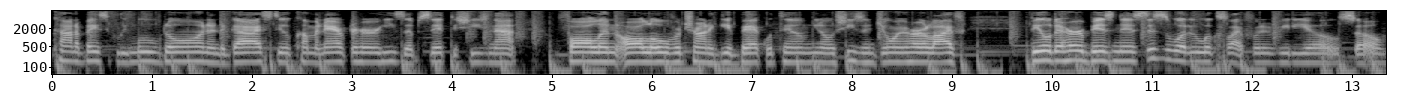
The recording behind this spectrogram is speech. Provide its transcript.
kind of basically moved on, and the guy's still coming after her. He's upset that she's not falling all over trying to get back with him. You know, she's enjoying her life, building her business. This is what it looks like for the video. So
